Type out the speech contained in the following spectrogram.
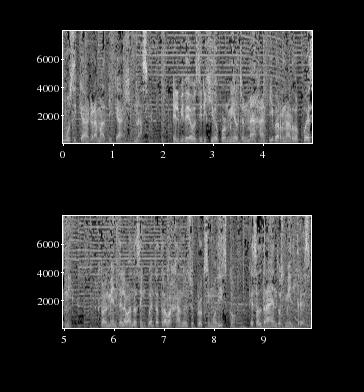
Música, Gramática, Gimnasia. El video es dirigido por Milton Mahan y Bernardo Cuesny. Actualmente la banda se encuentra trabajando en su próximo disco, que saldrá en 2013.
